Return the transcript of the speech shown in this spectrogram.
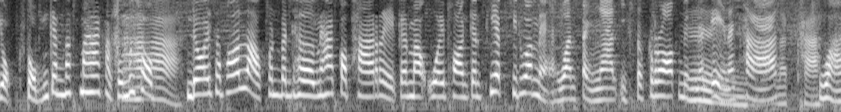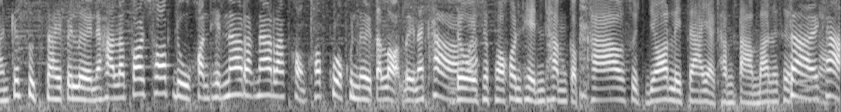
หยกสมกันมากๆค่ะคุณผู้ชมค่ะโดยเฉพาะเหล่าคนบันเทิงนะคะก็พาเรทกันมาอวยพรกันเพียบคิดว่าแหมวันแต่งงานอีกสักรอบหนึ่งนั่นเองนะคะนะคะหวานกันสุดใจไปเลยนะคะ แล้วก็ชอบดูคอนเทนต์น่ารักน่ารักๆของครอบครัวคุณเนยตลอดเลยนะคะ โดยเฉพาะคอนเทนต์ทำกับข้าวสุดยอดเลยจ้าอยากทำตามบ้างเลยเชิญใช่ค่ะ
